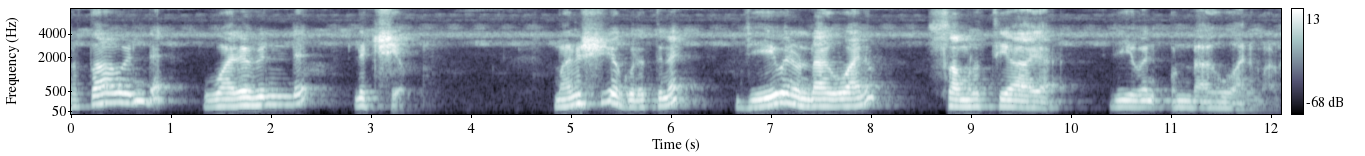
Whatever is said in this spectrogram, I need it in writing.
കർത്താവിന്റെ വരവിന്റെ ലക്ഷ്യം. മനുഷ്യകുലത്തിന് ജീവനുണ്ടാകുവാനും സമൃദ്ധിയായ ജീവൻ ഉണ്ടാകുവാനുമാണ്.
